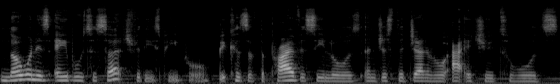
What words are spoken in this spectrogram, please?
no one is able to search for these people because of the privacy laws and just the general attitude towards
